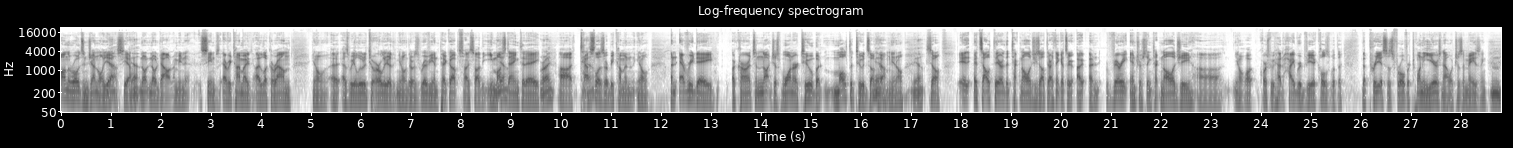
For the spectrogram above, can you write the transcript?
On the roads in general, yes, yeah, yeah. no, no doubt. I mean, it seems every time I, I look around, you know, as we alluded to earlier, you know, there was Rivian pickups. I saw the E Mustang today. Right. Uh, Teslas are becoming, you know, an everyday occurrence, and not just one or two, but multitudes of Yeah. them. You know. Yeah. So it, it's out there. The technology's out there. I think it's a, a, a very interesting technology. Uh, you know, of course, we've had hybrid vehicles with the the Priuses for over 20 years now, which is amazing. Mm,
